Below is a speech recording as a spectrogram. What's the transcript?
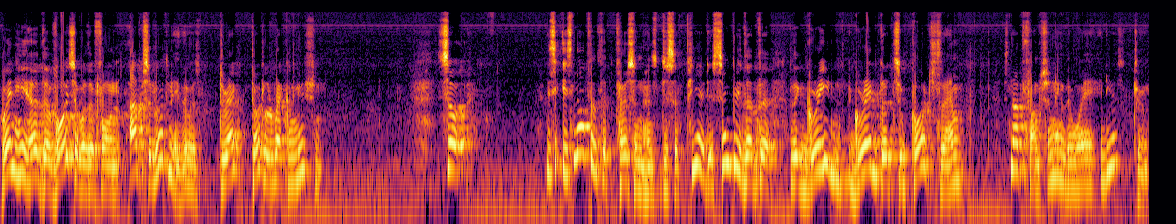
when he heard the voice over the phone, absolutely, there was direct, total recognition. So it's, not that the person has disappeared, it's simply that the, the grid, grid that supports them is not functioning the way it used to.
